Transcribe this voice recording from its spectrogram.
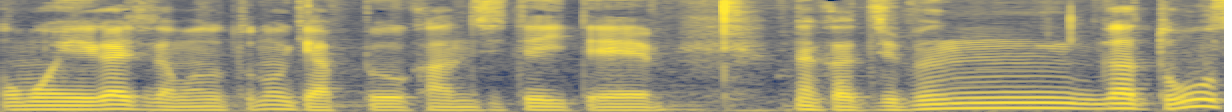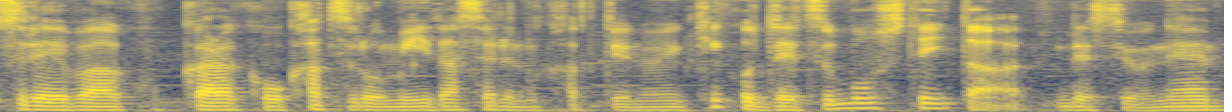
思い描いてたものとのギャップを感じていてなんか自分がどうすればここからこう活路を見いだせるのかっていうのに結構絶望していたんですよね。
